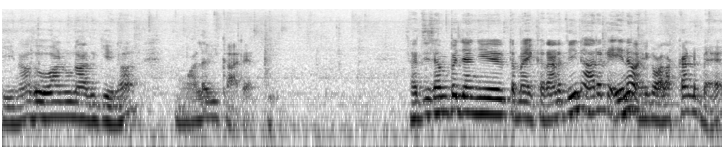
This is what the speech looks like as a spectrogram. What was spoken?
කියනවා, සෝවාන් උනාද කියනවා, මල විකාරයක් තියෙනවා. සති සම්පජඤ්ඤය තමයි කරණ තියෙන අරක එනවා ඒක වළක්වන්න බෑ.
